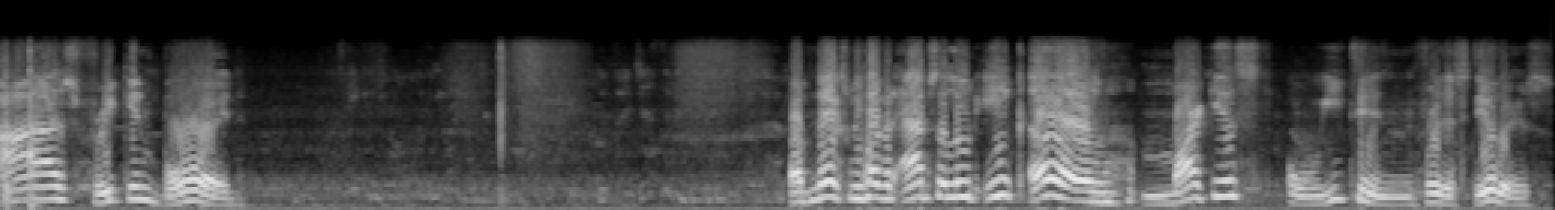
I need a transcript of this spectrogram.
Tajh freaking Boyd. Up next, we have an absolute ink of Markus Wheaton for the Steelers.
